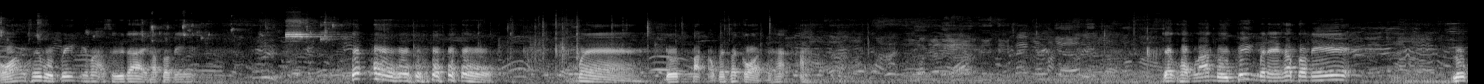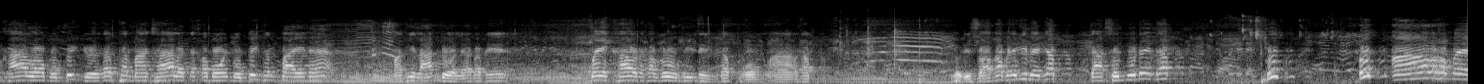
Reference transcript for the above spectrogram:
อ๋อซื้อหมูปิ้งนี่มาซื้อได้ครับตอนนี้โอ้โหแม่โดนปัดออกไปซะก่อนนะฮะเจ้าของร้านหมูปิ้งไปไหนครับตอนนี้ ลูกค้ารอหมูปิ้งอยู่ครับท่านมาช้าเราจะขโมยหมูปิ้งท่านไปนะฮะมาที่ร้านด่วนแล้วตอนนี้ ไม่เข้านะครับลูกที่หนึ่งครับผมอ่าครับลูกที่สองครับไปได้ยี่สิบเอ็ดครับ จากศูนย์มูเด้งครับ ปึ๊บปึ๊บเอาแล้วครับแม่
